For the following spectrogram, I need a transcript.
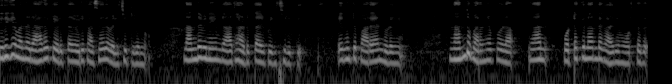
തിരികെ വന്ന രാധയ്ക്കടുത്തായി ഒരു കസേര വലിച്ചിട്ടിരുന്നു. നന്ദുവിനെയും രാധ അടുത്തായി പിടിച്ചിരുത്തി. എന്നിട്ട് പറയാൻ തുടങ്ങി. നന്ദു പറഞ്ഞപ്പോഴാ ഞാൻ പൊട്ടക്കിണറിന്റെ കാര്യം ഓർത്തത്.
